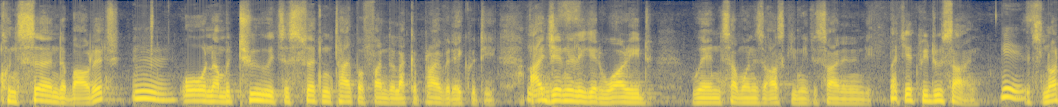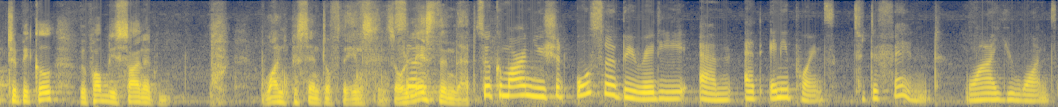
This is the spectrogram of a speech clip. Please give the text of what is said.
concerned about it, mm. or number two, it's a certain type of funder like a private equity. Yes. I generally get worried when someone is asking me to sign an NDA, but yet we do sign. Yes. It's not typical. We probably sign it 1% of the instance or so, less than that. So, Kumaran, you should also be ready um, at any point to defend why you want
